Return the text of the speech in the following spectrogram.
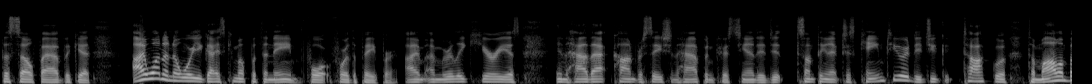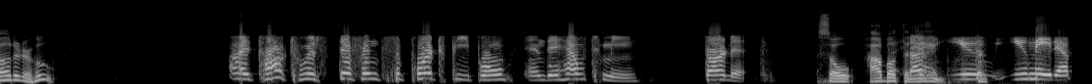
the self advocate. I want to know where you guys came up with the name for for the paper. I'm I'm really curious in how that conversation happened, Christiana. Did it something that just came to you, or did you talk to mom about it, or who? I talked with different support people, and they helped me start it. So how about the name? You you made up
